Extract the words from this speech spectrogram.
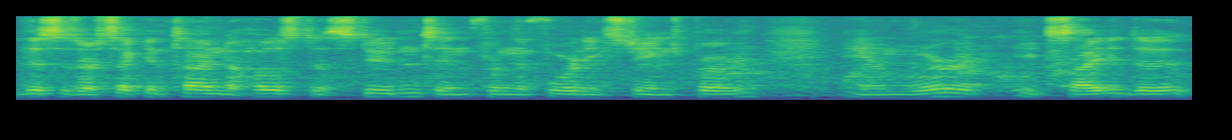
This is our second time to host a student in, from the Foreign Exchange Program, and we're excited to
